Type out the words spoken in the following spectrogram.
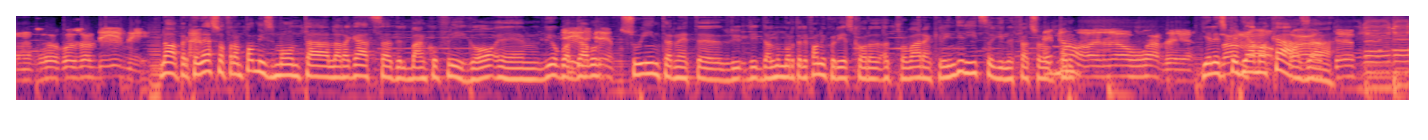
non so cosa dirvi. No, perché adesso fra un po' mi smonta la ragazza del banco frigo. ehm, io guardavo sì. su internet, eh, dal numero telefonico riesco a, trovare anche l'indirizzo, gliele faccio Eh, por- no, eh, no, guarda. Gliele no, spediamo no, a casa. guarda.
